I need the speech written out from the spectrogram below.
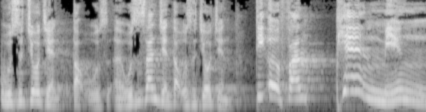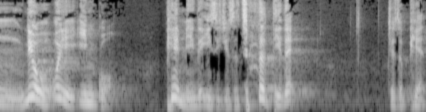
五十九卷到五十，呃，五十三卷到五十九卷，第二番。片名六位因果，片名的意思就是彻底的，就是片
